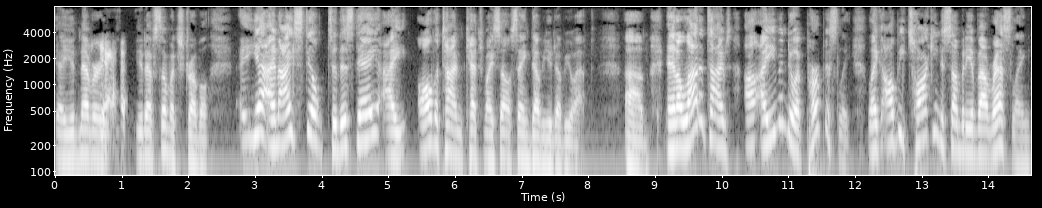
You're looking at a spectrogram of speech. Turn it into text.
Yeah, you'd never, Yeah. you'd have so much trouble. Yeah, and I still, to this day, I all the time catch myself saying WWF. Um, and a lot of times, I'll, I even do it purposely. Like I'll be talking to somebody about wrestling,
